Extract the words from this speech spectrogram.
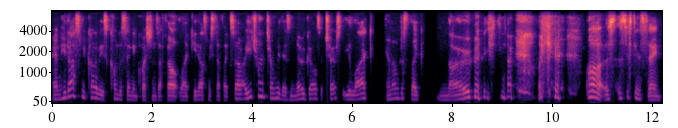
And he'd ask me kind of these condescending questions. I felt like he'd ask me stuff like, So, are you trying to tell me there's no girls at church that you like? And I'm just like, No, no. like, oh, it's, it's just insane.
